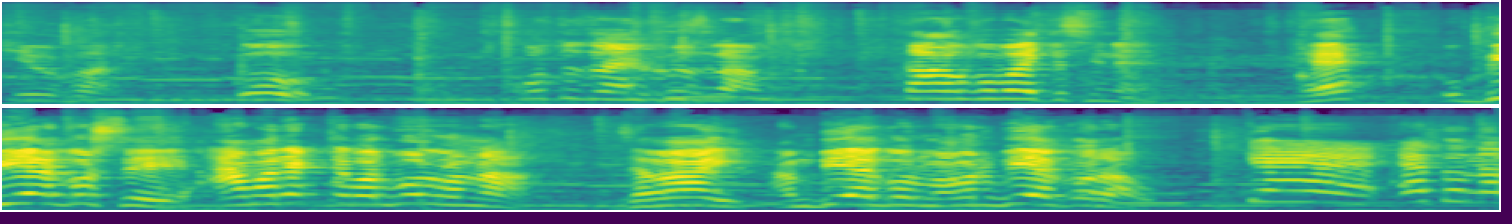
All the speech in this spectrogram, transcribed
কি ব্যাপার? ও কত জায়গায় খুঁজলাম। তাও গো পাইতেছি না। হ্যাঁ? ও বিয়ে করছে। আমার একটাবার বলল না যে ভাই আমি বিয়ে করব আমার বিয়ে করাও। কে? এত না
